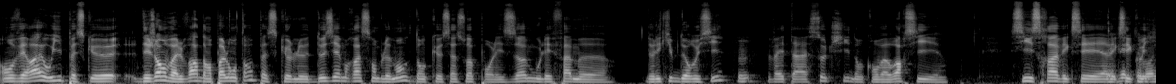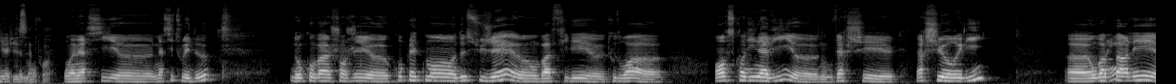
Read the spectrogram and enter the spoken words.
On verra, oui, parce que déjà on va le voir dans pas longtemps, parce que le deuxième rassemblement, donc que ça soit pour les hommes ou les femmes de l'équipe de Russie mm. va être à Sochi. Donc on va voir si s'il sera avec ses, avec ses coéquipiers cette fois. Ouais, merci, euh, merci tous les deux. Donc on va changer euh, complètement de sujet. Euh, on va filer tout droit en Scandinavie, donc vers chez, vers chez Aurélie. on va parler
